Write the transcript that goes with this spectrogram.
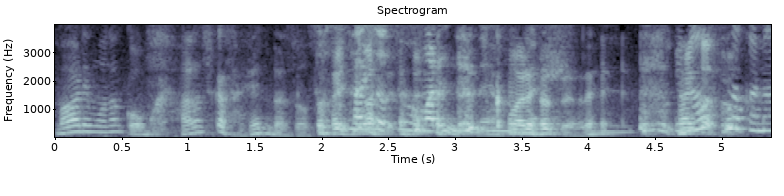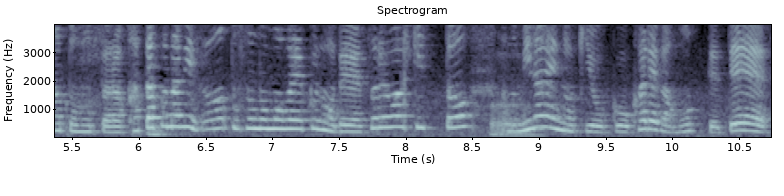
周りもなんかお前話し方変だぞ。そうそう最初突っ込まれるんだよね。突っ込まれますよね。で直すのかなと思ったらかたくなにずっとそのまま行くのでそれはきっと、うん。あの未来の記憶を彼が持ってて、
